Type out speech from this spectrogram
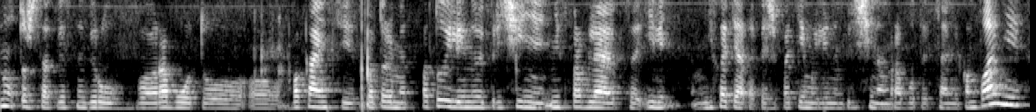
ну, тоже, соответственно, беру в работу э, вакансии, с которыми по той или иной причине не справляются или не хотят, опять же, по тем или иным причинам работать сами компании,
